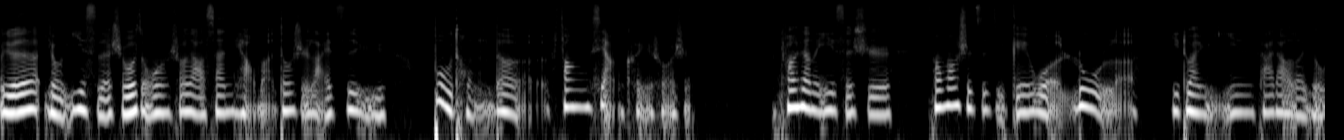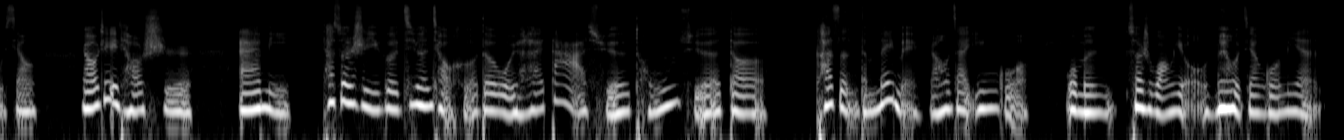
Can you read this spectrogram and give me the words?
我觉得有意思的是，我总共收到三条嘛，都是来自于不同的方向，可以说是方向的意思是，芳芳是自己给我录了一段语音发到了邮箱，然后这一条是艾米，她算是一个机缘巧合的我原来大学同学的 cousin 的妹妹，然后在英国，我们算是网友，没有见过面。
